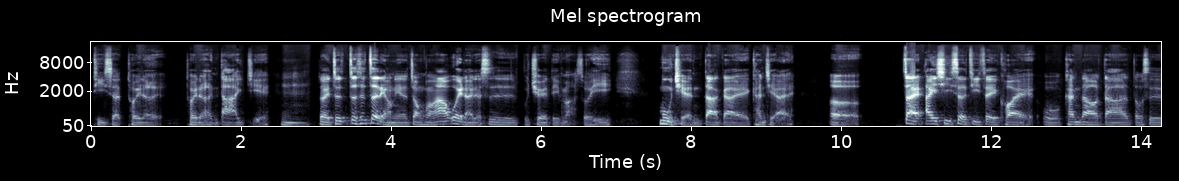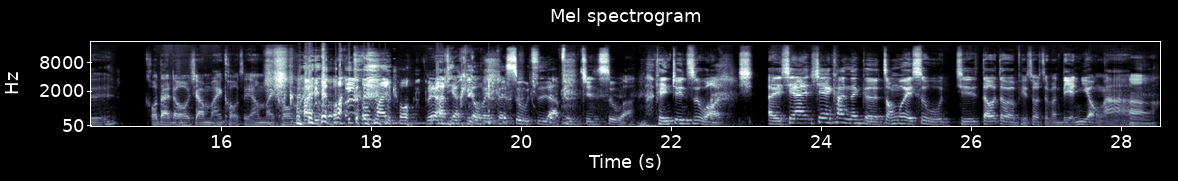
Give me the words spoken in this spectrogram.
提升，推了推了很大一截。嗯，对，这这是这两年的状况，啊，未来的是不确定嘛，所以目前大概看起来，呃，在 IC 设计这一块，我看到大家都是口袋都像 Michael 这样，Michael Michael。Michael 对啊，你要给我们一个数字啊，平均数啊。平均数啊，呃，现在现在看那个中位数，其实都都有，比如说什么联咏啊、啊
